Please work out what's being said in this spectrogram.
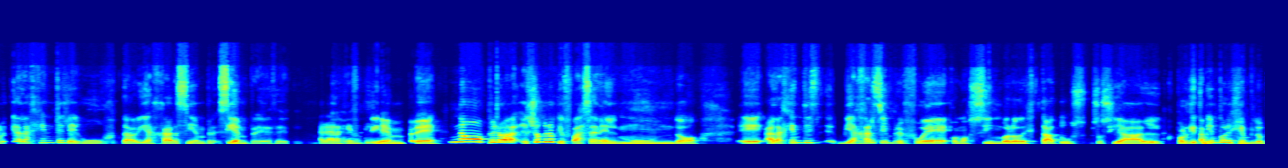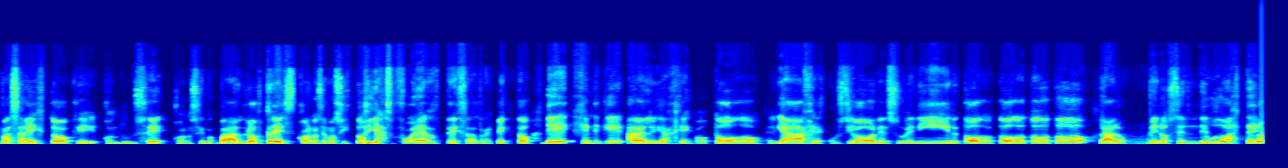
porque a la gente le gusta viajar siempre, siempre desde a la Argentina. Siempre. No, pero yo creo que pasa en el mundo. Eh, a la gente viajar siempre fue como símbolo de estatus social, porque también, por ejemplo, pasa esto que con Dulce conocemos, va, los tres conocemos historias fuertes al respecto de gente que haga el viaje, o todo, el viaje, la excursión, el souvenir, todo, todo, todo, todo, claro, pero se endeudó hasta el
